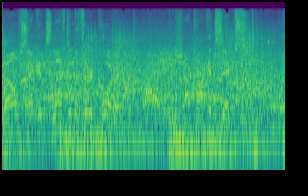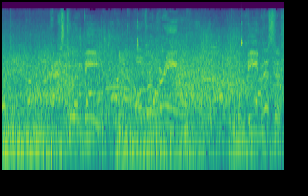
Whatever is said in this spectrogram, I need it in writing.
12 seconds left in the third quarter. Shot clock at six. Pass to Embiid. Over Green. Embiid misses.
